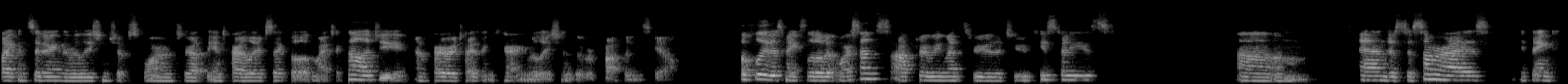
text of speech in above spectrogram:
by considering the relationships formed throughout the entire life cycle of my technology and prioritizing caring relations over profit and scale. Hopefully this makes a little bit more sense after we went through the two case studies. Um, and just to summarize, I think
